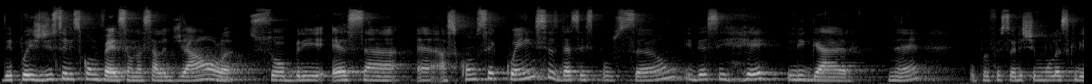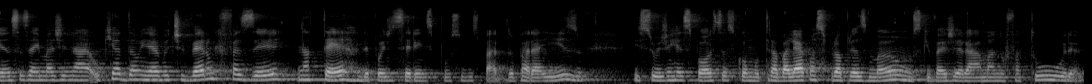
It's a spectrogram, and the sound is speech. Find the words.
Depois disso, eles conversam na sala de aula sobre essa, é, as consequências dessa expulsão e desse religar, né? O professor estimula as crianças a imaginar o que Adão e Eva tiveram que fazer na terra depois de serem expulsos do paraíso e surgem respostas como trabalhar com as próprias mãos, que vai gerar a manufatura,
